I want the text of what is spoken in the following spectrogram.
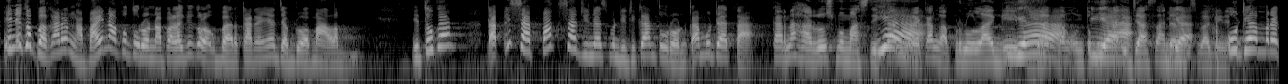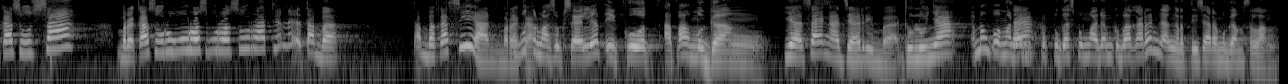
Ini kebakaran ngapain aku turun apalagi kalau kebakarannya jam 2 malam. Itu kan tapi saya paksa dinas pendidikan turun, kamu data. Karena harus memastikan ya. mereka nggak perlu lagi ya. datang untuk ya. minta ijazah dan ya. sebagainya. Udah mereka susah, mereka suruh ngurus-ngurus surat, ya tambah tambah kasihan mereka. Ibu termasuk saya lihat ikut apa megang. Ya saya ngajari mbak. Dulunya emang pemadam saya, petugas pemadam kebakaran nggak ngerti cara megang selang.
